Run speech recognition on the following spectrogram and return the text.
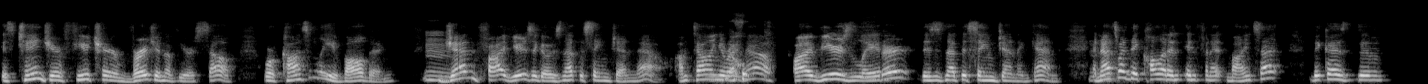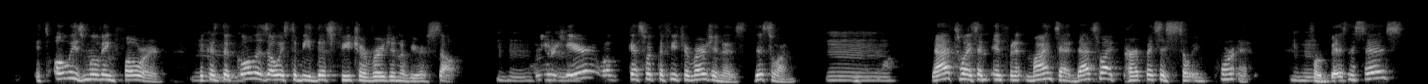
is change your future version of yourself. We're constantly evolving. Mm. Jen five years ago is not the same Jen now. I'm telling you right now, five years later, this is not the same Jen again. Mm-hmm. And that's why they call it an infinite mindset because the it's always moving forward because mm-hmm. the goal is always to be this future version of yourself. Mm-hmm. When you're mm-hmm. here, well, guess what the future version is? This one. Mm. That's why it's an infinite mindset. That's why purpose is so important mm-hmm. for businesses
